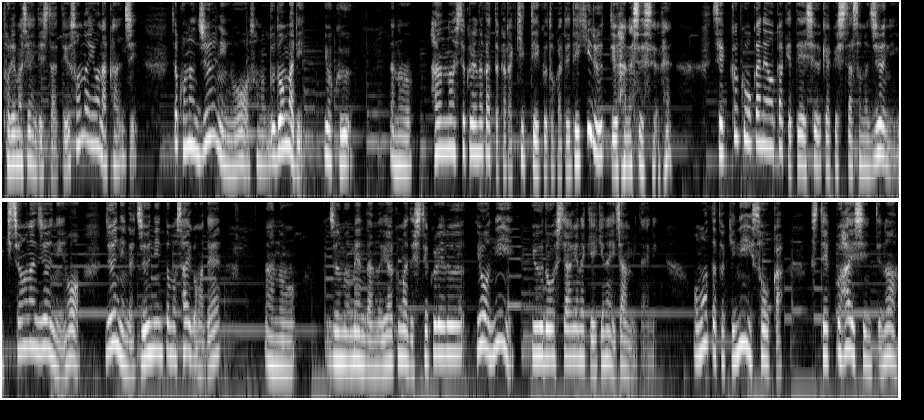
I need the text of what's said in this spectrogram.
取れませんでしたっていう、そんなような感じ。じゃあこの10人をそのぶどまりよく、あの、反応してくれなかったから切っていくとかでできるっていう話ですよね。せっかくお金をかけて集客したその10人、貴重な10人を、10人が10人とも最後まで、あの、ズーム面談の予約までしてくれるように誘導してあげなきゃいけないじゃんみたいに思った時に、そうか、ステップ配信っていうのは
